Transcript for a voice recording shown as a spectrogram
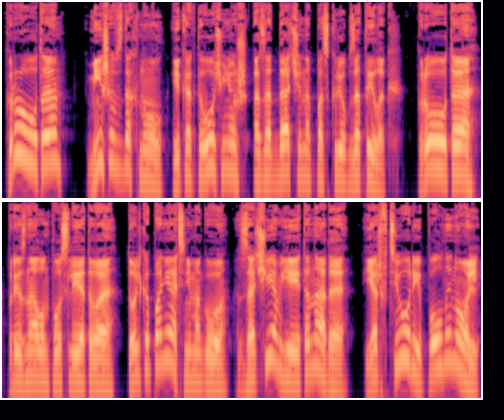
«Круто!» Миша вздохнул и как-то очень уж озадаченно поскреб затылок. «Круто!» — признал он после этого. «Только понять не могу, зачем ей это надо? Я ж в теории полный ноль.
